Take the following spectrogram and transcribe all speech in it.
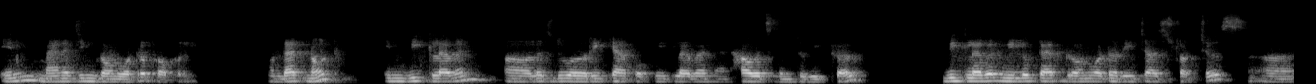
in managing groundwater properly. On that note, in week 11, uh, let's do a recap of week 11 and how it's linked to week 12. Week 11, we looked at groundwater recharge structures uh,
